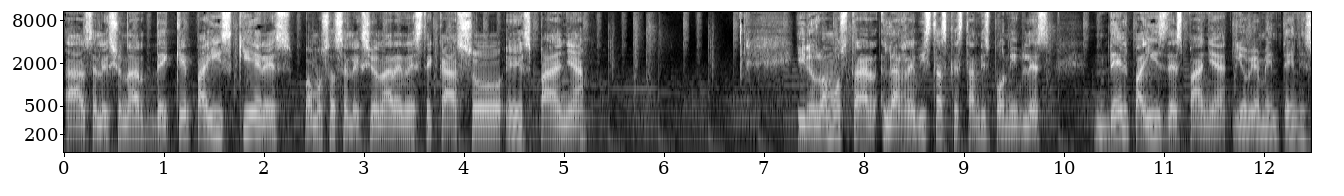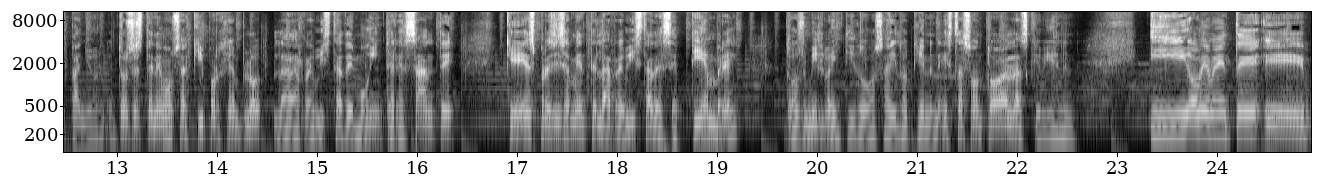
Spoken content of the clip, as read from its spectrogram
a seleccionar de qué país quieres. Vamos a seleccionar en este caso España. Y nos va a mostrar las revistas que están disponibles del país de España y obviamente en español. Entonces tenemos aquí, por ejemplo, la revista de Muy Interesante, que es precisamente la revista de septiembre 2022. Ahí lo tienen. Estas son todas las que vienen. Y obviamente, eh,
